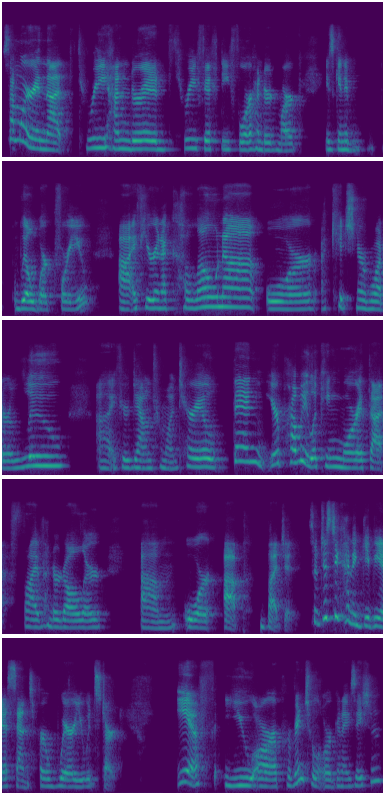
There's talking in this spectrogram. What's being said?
somewhere in that 300, 350, 400 mark is going to will work for you. Uh, if you're in a Kelowna or a Kitchener Waterloo, uh, if you're down from Ontario, then you're probably looking more at that $500 um, or up budget. So just to kind of give you a sense for where you would start. If you are a provincial organization,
